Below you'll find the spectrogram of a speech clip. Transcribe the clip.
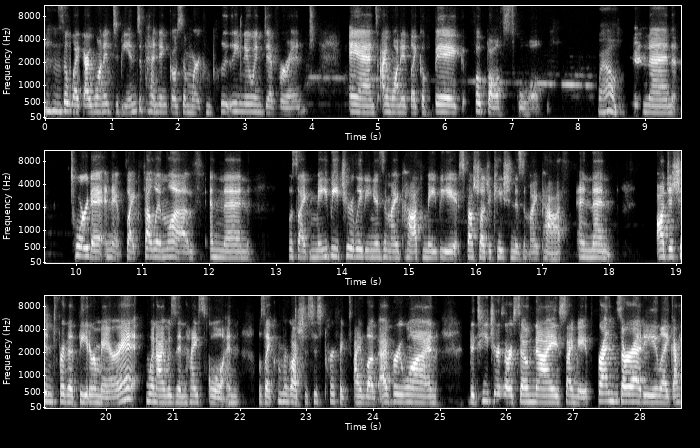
Mm-hmm. So like I wanted to be independent, go somewhere completely new and different. And I wanted like a big football school. Wow. And then toured it and it like fell in love and then was like maybe cheerleading isn't my path, maybe special education isn't my path. And then auditioned for the theater merit when I was in high school and was like, oh my gosh, this is perfect. I love everyone the teachers are so nice. I made friends already. Like I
